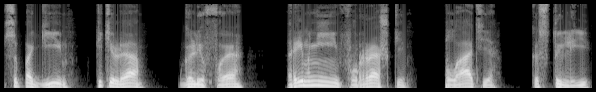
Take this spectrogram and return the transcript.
сапоги, кителя, галифе, ремни, фуражки, платья, костыли.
